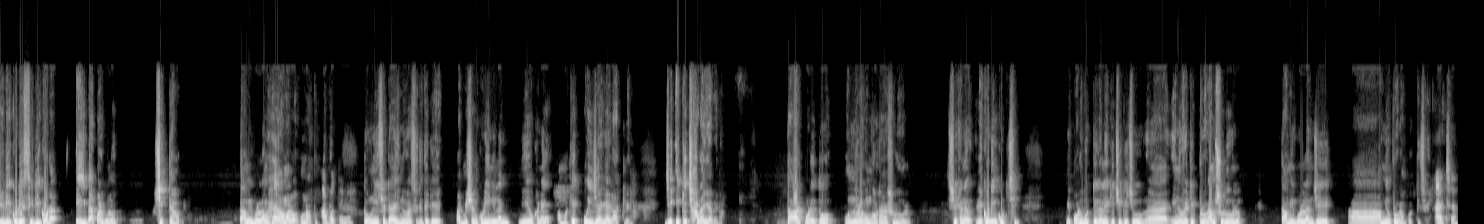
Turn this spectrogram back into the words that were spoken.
রেডি করে সিডি করা এই ব্যাপারগুলো শিখতে হবে। তা আমি বললাম হ্যাঁ আমার কোনো আপত্তি আপত্তি নেই। তো উনি সেটা ইউনিভার্সিটি থেকে পারমিশন করিয়ে নিলেন নিয়ে ওখানে আমাকে ওই জায়গায় রাখলেন যে একে ছাড়া যাবে না। তারপরে তো অন্যরকম ঘটনা শুরু হলো। সেখানে রেকর্ডিং করছি। এর পরবর্তীকালে কিছু কিছু ইনোভেটিভ প্রোগ্রাম শুরু হলো। তা আমি বললাম যে আমিও প্রোগ্রাম করতে চাই। আচ্ছা।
